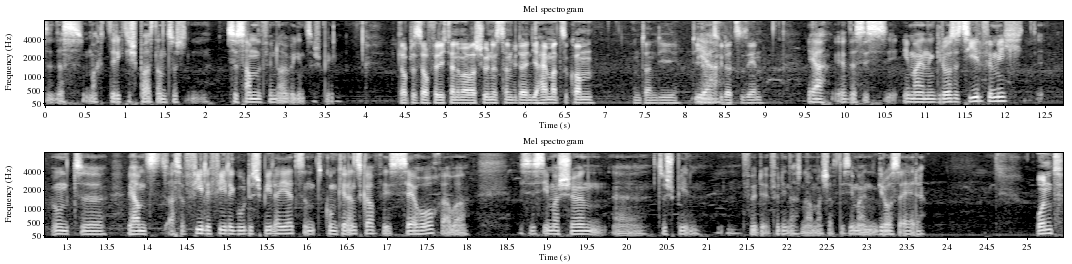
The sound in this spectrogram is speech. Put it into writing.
das macht richtig Spaß, dann zu, zusammen für Norwegen zu spielen. Ich glaube, das ist auch für dich dann immer was Schönes, dann wieder in die Heimat zu kommen und dann die, die ja. Jungs wieder zu sehen. Ja, das ist immer ein großes Ziel für mich. Und äh, wir haben also viele, viele gute Spieler jetzt und Konkurrenzkampf ist sehr hoch, aber es ist immer schön äh, zu spielen für die, für die Nationalmannschaft. Das ist immer eine große Ehre. Und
